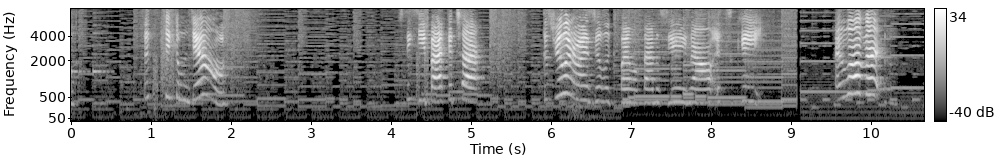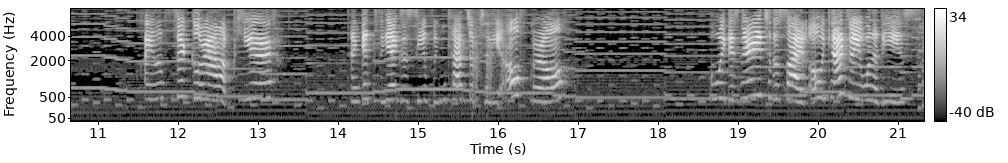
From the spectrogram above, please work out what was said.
Let's take him down. Sneaky back attack. This really reminds me of like Final Fantasy VIII now. It's great. I love it. Okay, let's circle around up here. And get to the exit, see if we can catch up to the elf girl. Oh wait, there's an area to the side. Oh, we can activate one of these.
